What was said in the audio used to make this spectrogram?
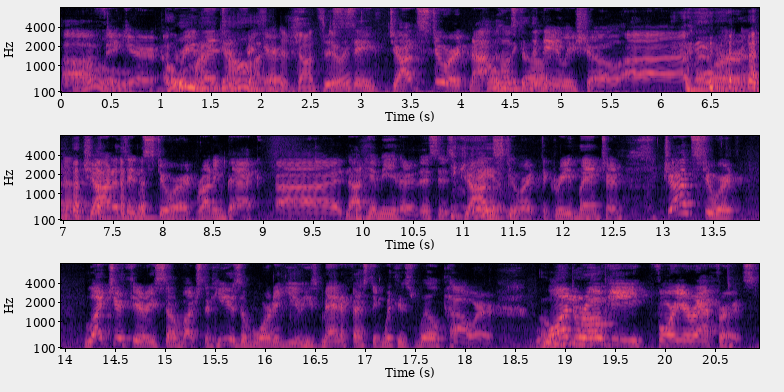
Uh, Oh. figure, a Oh Green my Lantern God. figure. Is that a Jon This is Stewart? a John Stewart, not Oh host of the Daily Show, uh, or Jonathan Stewart, running back. Uh, not him either. This is John Damn. Stewart, the Green Lantern. John Stewart liked your theory so much that he is awarding you, he's manifesting with his willpower, one God. rogie for your efforts.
